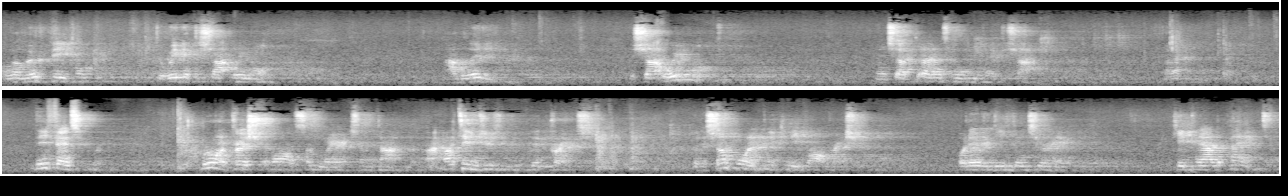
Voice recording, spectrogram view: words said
we're going to move people until we get the shot we want. I believe you. The shot we want. And it's up to us when we make the shot. All right? Defensively, we want to press the ball somewhere at some time. My, my team's usually good press. But at some point, you need ball pressure, whatever defense you're in. Keeping out of the paint.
